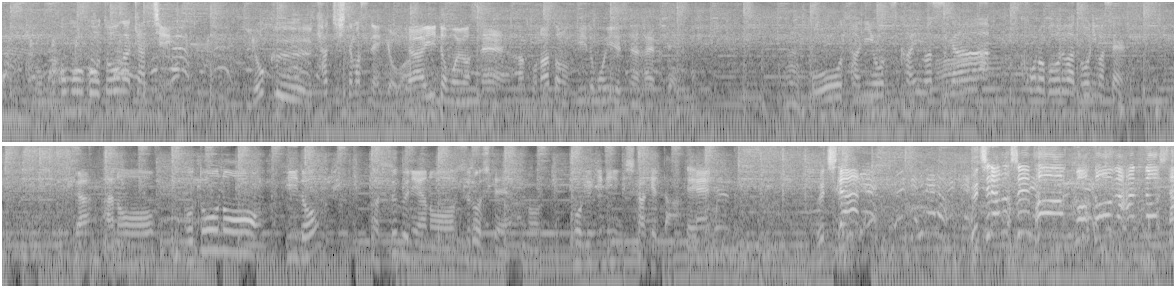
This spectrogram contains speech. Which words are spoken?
ここも後藤がキャッチ。よくキャッチしてますね今日は。いやいいと思いますね。あこの後のフィードもいいですね速くて大谷を使いますがこのボールは通りません。いやあの後藤のフィード、まあすぐにあのスローしてあの攻撃に仕掛けた、内田。内田のシュート。後藤が反応した。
